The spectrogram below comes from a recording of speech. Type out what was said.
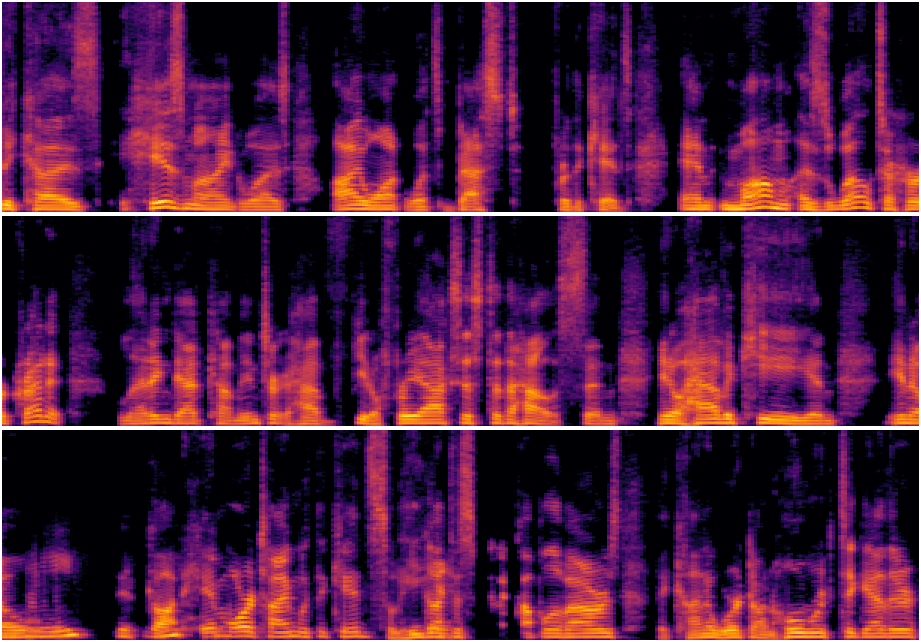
because his mind was i want what's best for the kids. And mom as well to her credit letting dad come in to have you know free access to the house and you know have a key and you know mm-hmm. it got him more time with the kids so he got yeah. to spend a couple of hours. They kind of worked on homework together.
